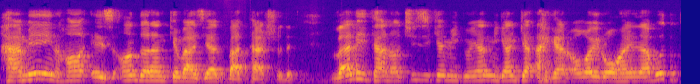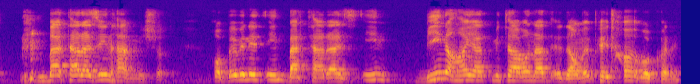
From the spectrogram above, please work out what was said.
همه اینها اذعان دارن که وضعیت بدتر شده. ولی تنها چیزی که می‌گویند میگن که اگر آقای روحانی نبود بدتر از این هم می‌شد. خب ببینید این بدتر از این بی نهایت می‌تواند ادامه پیدا بکنه.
